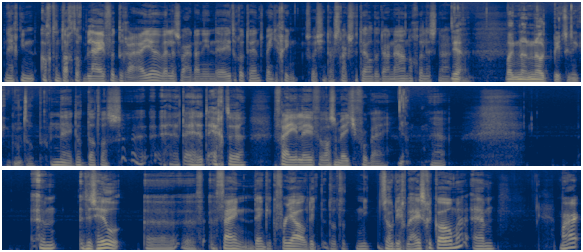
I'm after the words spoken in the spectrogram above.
1988 blijven draaien. Weliswaar dan in de heterotent. Want je ging, zoals je daar straks vertelde, daarna nog wel eens naar... Ja. eh, Maar ik nou nooit pikte ik iemand op. nee, dat, dat was... eh, het, het echte vrije leven was een beetje voorbij. Ja. Ehm, het is heel eh, fijn, denk ik, voor jou dat, dat het niet zo dichtbij is gekomen. Ehm, maar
